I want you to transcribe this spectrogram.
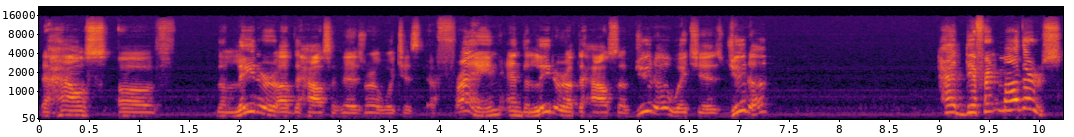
the house of the leader of the house of Israel, which is Ephraim, and the leader of the house of Judah, which is Judah, had different mothers.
